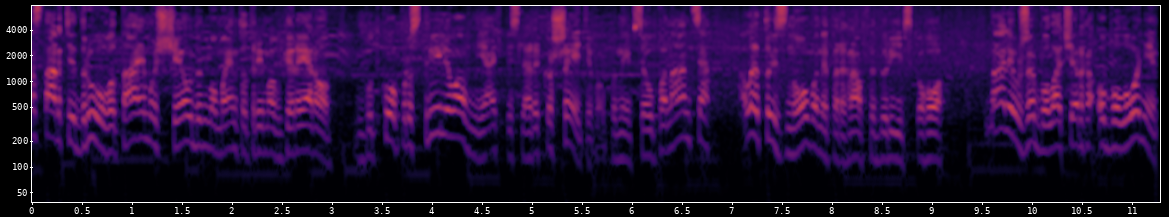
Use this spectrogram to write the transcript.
На старті другого тайму ще один момент отримав Гереро. Будко прострілював м'яч після рикошетів, опинився у панамця, але той знову не переграв Федорівського. Далі вже була черга оболоні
